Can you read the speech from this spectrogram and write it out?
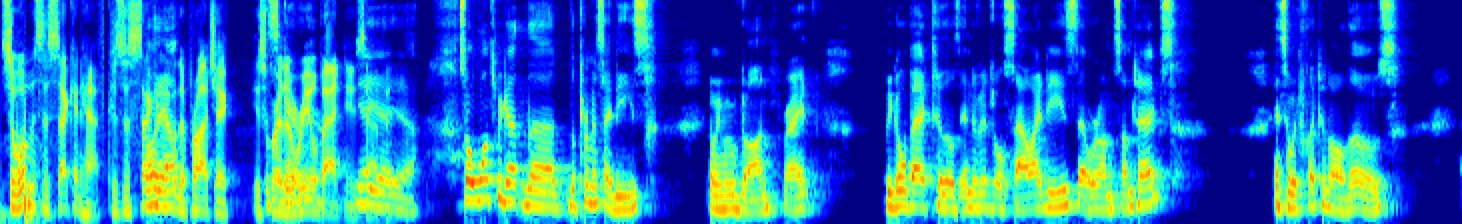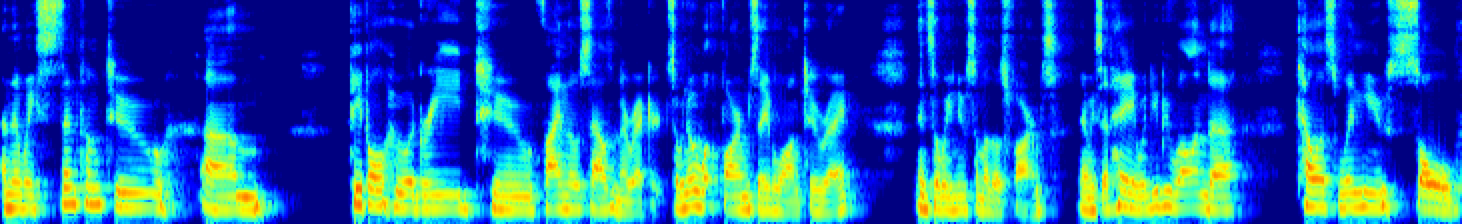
So what was the second half? Because the second Oh, yeah. half of the project is The where the real bad news Yeah, happened. yeah, yeah. So once we got the the premise IDs and we moved on, right? We go back to those individual sow IDs that were on some tags, and so we collected all those, and then we sent them to um, people who agreed to find those sows in their record. So we know what farms they belong to, right? And so we knew some of those farms, and we said, "Hey, would you be willing to tell us when you sold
